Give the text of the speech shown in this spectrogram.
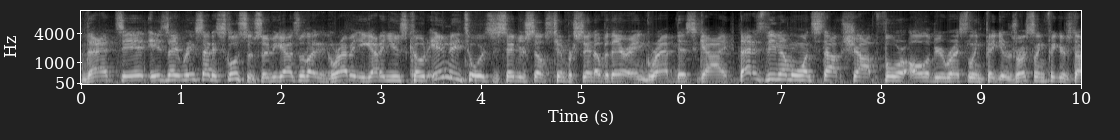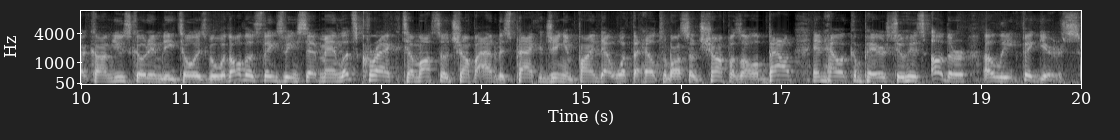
that it is a ringside exclusive. So if you guys would like to grab it, you got to use code MDTOYS to save yourselves 10% over there and grab this guy. That is the number one stop shop for all of your wrestling figures. WrestlingFigures.com, use code MDTOYS. But with all those things being said, man, let's crack Tommaso Ciampa out of his packaging and find out what the hell Tommaso Ciampa is all about and how it compares to his other Elite figures.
